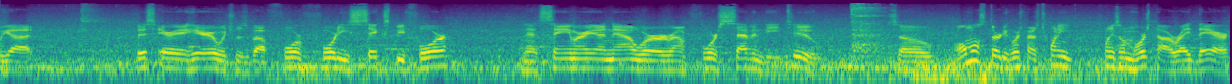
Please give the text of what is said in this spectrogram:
we got this area here, which was about 446 before, in that same area now we're around 472. So almost 30 horsepower, 20, 20 something horsepower right there.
